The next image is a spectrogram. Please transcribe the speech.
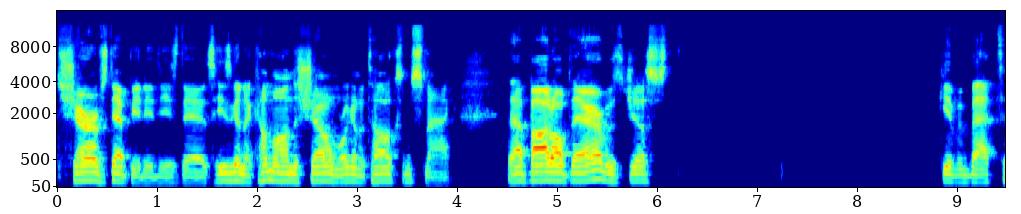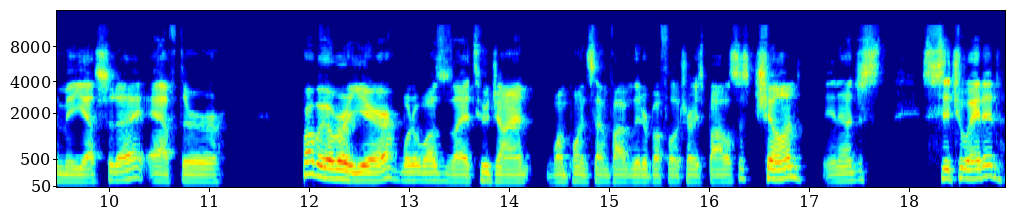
sheriff's deputy these days. He's gonna come on the show and we're gonna talk some smack. That bottle up there was just given back to me yesterday after probably over a year. What it was was I had two giant 1.75 liter Buffalo Trace bottles, just chilling, you know, just situated,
